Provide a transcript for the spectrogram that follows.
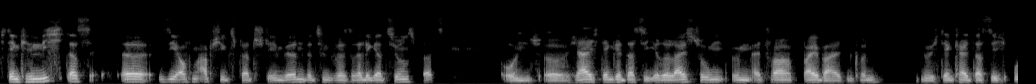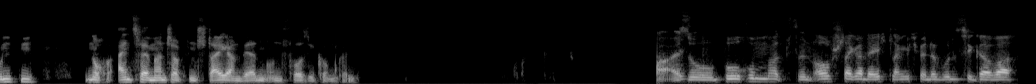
Ich denke nicht, dass äh, sie auf dem Abstiegsplatz stehen werden, beziehungsweise Relegationsplatz. Und äh, ja, ich denke, dass sie ihre Leistung in etwa beibehalten können. Nur ich denke halt, dass sich unten noch ein, zwei Mannschaften steigern werden und vor sie kommen können. Also Bochum hat für einen Aufsteiger, der echt lange nicht mehr in der Bundesliga war,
